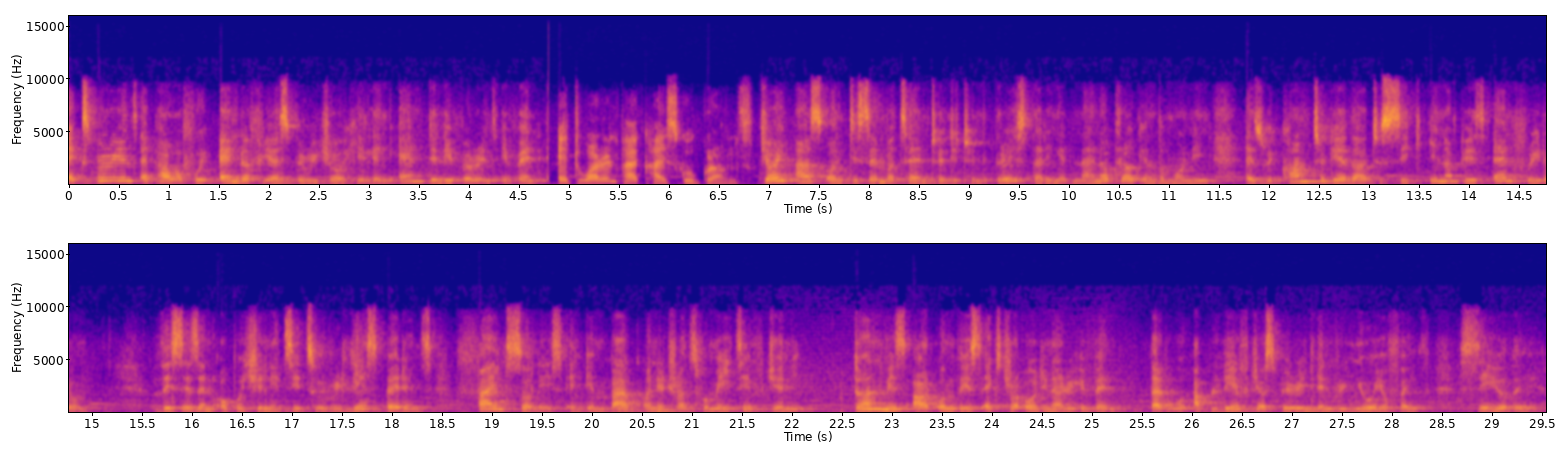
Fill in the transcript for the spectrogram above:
Experience a powerful end of year spiritual healing and deliverance event at Warren Park High School grounds. Join us on December 10, 2023, starting at 9 o'clock in the morning as we come together to seek inner peace and freedom. This is an opportunity to release burdens, find solace, and embark on a transformative journey. Don't miss out on this extraordinary event that will uplift your spirit and renew your faith. See you there.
